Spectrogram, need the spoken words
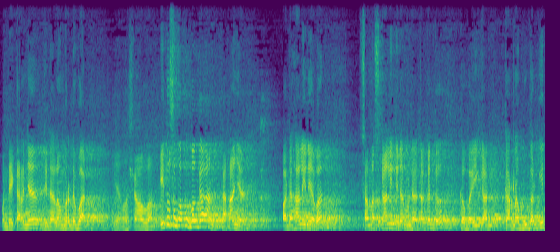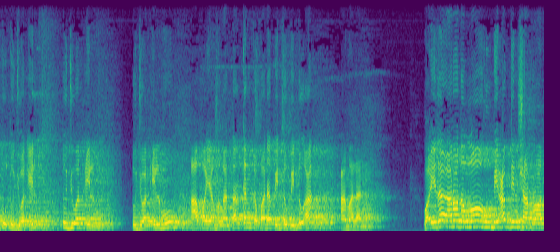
Pendekarnya di dalam berdebat. Ya, masya Allah. Itu sebuah kebanggaan katanya. Padahal ini apa? sama sekali tidak mendatangkan ke kebaikan karena bukan itu tujuan il tujuan ilmu tujuan ilmu apa yang mengantarkan kepada pintu-pintu amalan wa idza aradallahu bi 'abdin syarran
